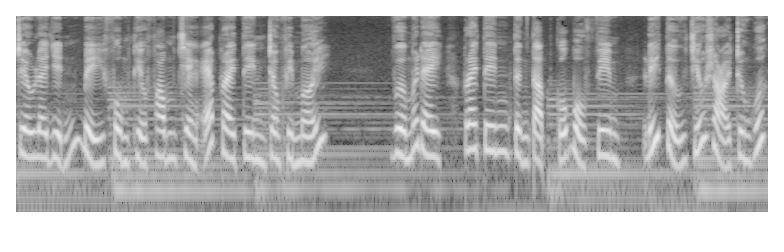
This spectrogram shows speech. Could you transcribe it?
Triệu Lê Dĩnh bị Phùng Thiệu Phong chèn ép rating trong phim mới. Vừa mới đây, rating từng tập của bộ phim Lý tưởng chiếu rọi Trung Quốc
